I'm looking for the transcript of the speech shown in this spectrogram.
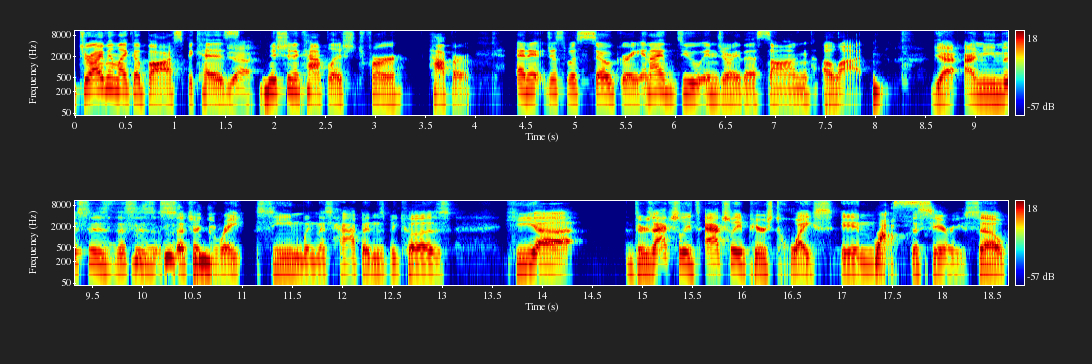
driving like a boss because Yeah. mission accomplished for Hopper. And it just was so great. And I do enjoy this song a lot. Yeah, I mean this is this is such a great scene when this happens because he uh there's actually it's actually appears twice in Yes. the series. So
